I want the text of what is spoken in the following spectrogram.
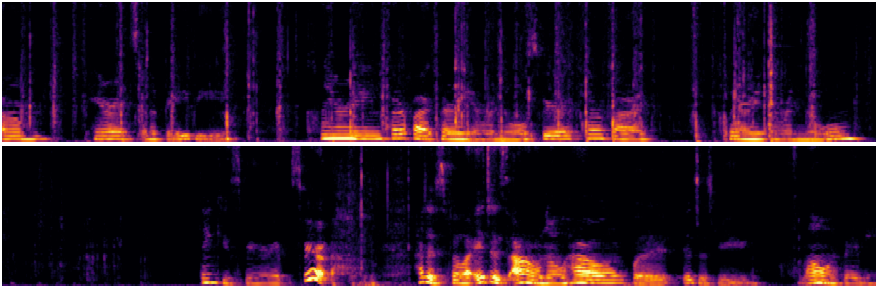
um parents and a baby. Clearing, clarify, clearing, and renewal, spirit. Clarify, clearing, and renewal. Thank you, spirit. Spirit, I just feel like it just, I don't know how, but it just be flowing, baby.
